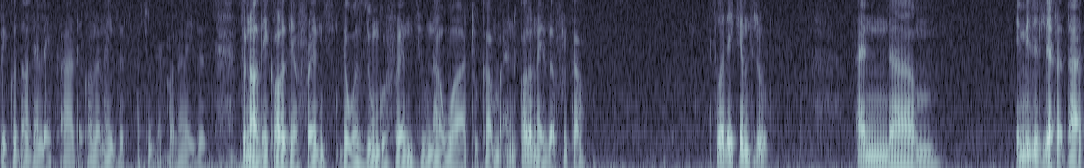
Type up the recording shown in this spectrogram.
because now they're like uh, the colonizers. Actually, they're colonizers. So now they call their friends the Wazungu friends who now uh, to come and colonize Africa so they came through. And um, immediately after that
